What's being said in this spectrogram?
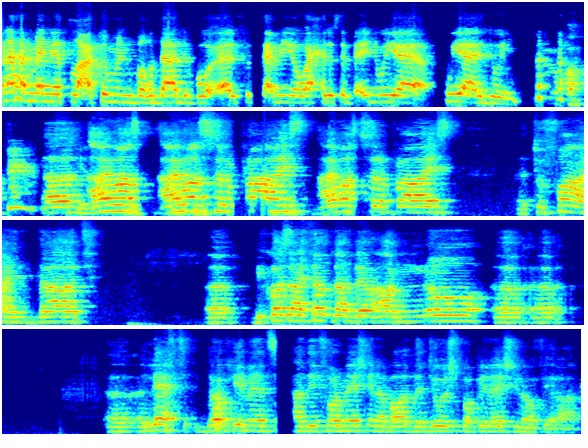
أنا همين طلعت من بغداد ب 1971 ويا ويا أدوين Uh, I was I was surprised I was surprised to find that uh, because I felt that there are no uh, uh, uh, left documents and information about the Jewish population of Iraq.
